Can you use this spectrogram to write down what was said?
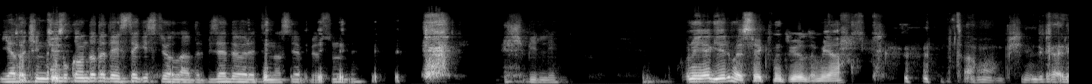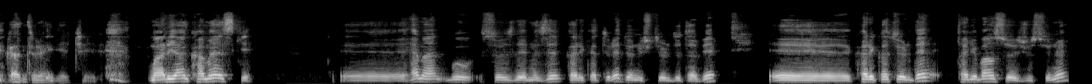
Ya da Çin'den bu konuda da destek istiyorlardır. Bize de öğretin nasıl yapıyorsunuz diye. İşbirliği. Konuya girmesek mi diyordum ya. tamam şimdi karikatüre geçelim. Marian Kamenski e, hemen bu sözlerinizi karikatüre dönüştürdü tabii. E, karikatürde Taliban sözcüsünü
